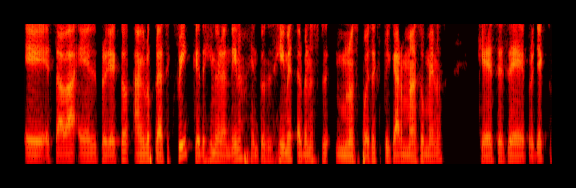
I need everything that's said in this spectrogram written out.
eh, estaba el proyecto Anglo Plastic Free, que es de Jimé Landino. Entonces, Jimé, tal vez nos, nos puedes explicar más o menos qué es ese proyecto.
